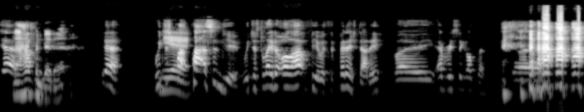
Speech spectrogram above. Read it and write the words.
yeah, that happened in it. yeah. We just Yeah. Pat Pattersoned you. We just laid it all out for you with the finish, Daddy. Like every single bit. Uh,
